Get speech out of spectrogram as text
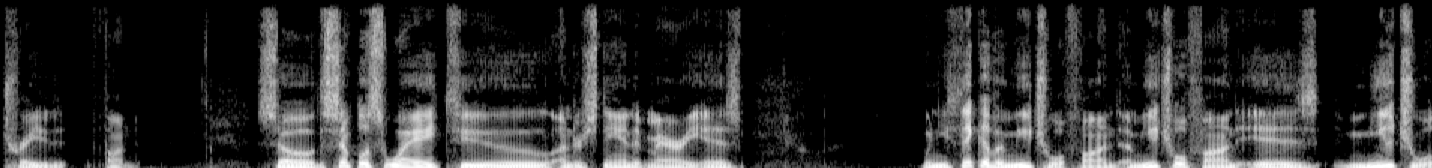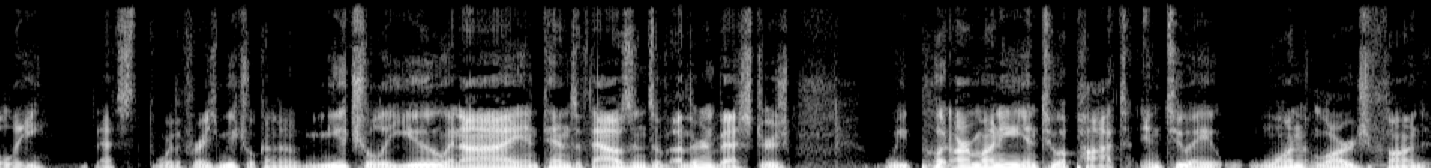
traded fund. So the simplest way to understand it, Mary, is when you think of a mutual fund, a mutual fund is mutually, that's where the phrase mutual comes from, mutually you and I and tens of thousands of other investors – we put our money into a pot, into a one large fund.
